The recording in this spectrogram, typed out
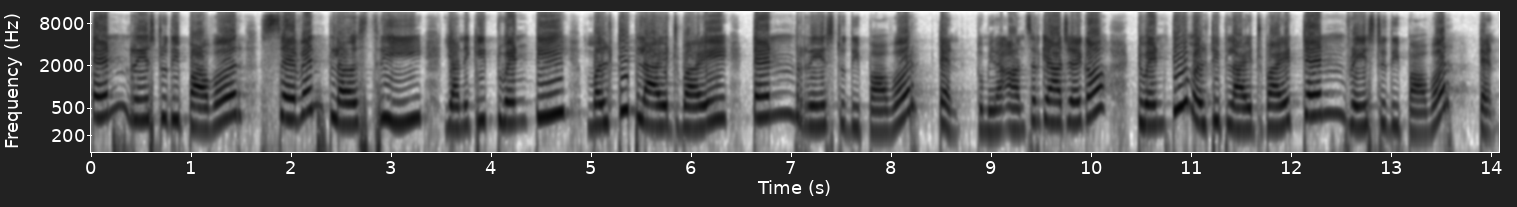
Ten raise to the power seven plus three यानी कि twenty multiplied by ten raise to the power ten तो मेरा आंसर क्या आ जाएगा? Twenty multiplied by ten raise to the power ten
